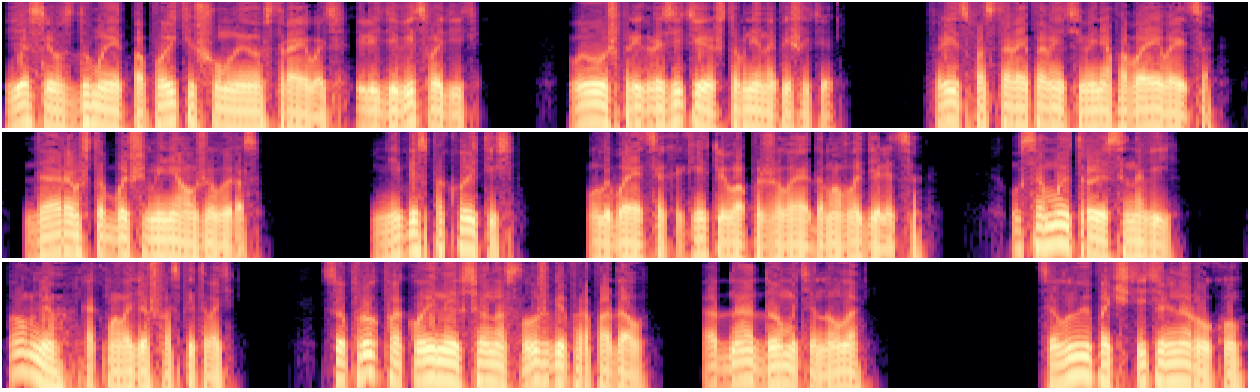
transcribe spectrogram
Если вздумает попойки шумные устраивать или девиц водить, вы уж пригрозите, что мне напишите. Фриц по старой памяти меня побаивается, даром, что больше меня уже вырос». «Не беспокойтесь», — улыбается кокетливо пожилая домовладелица. У самой трое сыновей. Помню, как молодежь воспитывать. Супруг покойный все на службе пропадал. Одна дома тянула. Целую почтительно руку,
